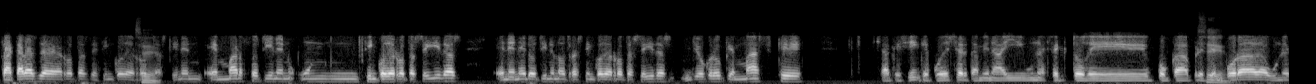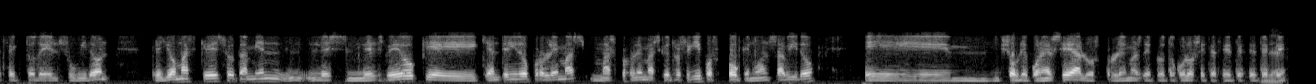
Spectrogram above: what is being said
tacadas de derrotas de cinco derrotas. Tienen en marzo tienen un cinco derrotas seguidas en enero tienen otras cinco derrotas seguidas. Yo creo que más que o sea que sí que puede ser también ahí un efecto de poca pretemporada un efecto del subidón pero yo más que eso también les, les veo que, que han tenido problemas, más problemas que otros equipos o que no han sabido eh, sobreponerse a los problemas de protocolos, etc. etc, etc.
